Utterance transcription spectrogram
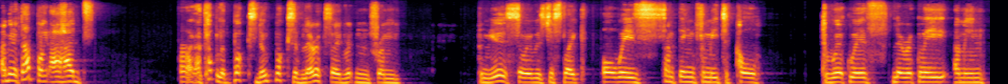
I mean, at that point, I had a couple of books, notebooks of lyrics I'd written from from years. So it was just like always something for me to pull to work with lyrically. I mean,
